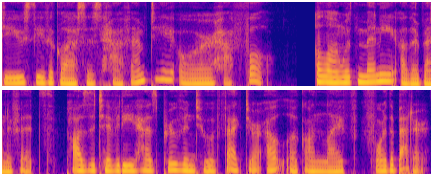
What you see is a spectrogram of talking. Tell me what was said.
Do you see the glass as half empty or half full? Along with many other benefits, positivity has proven to affect your outlook on life for the better.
